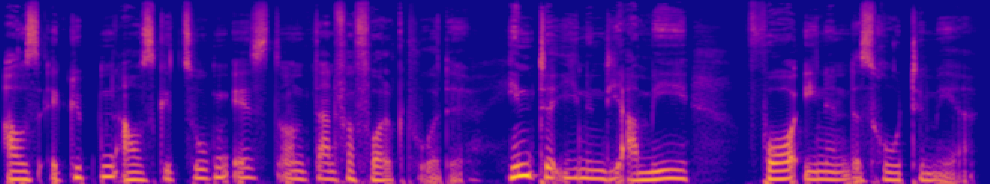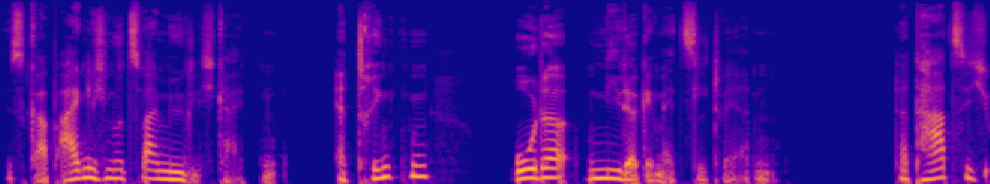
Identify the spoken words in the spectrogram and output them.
aus Ägypten ausgezogen ist und dann verfolgt wurde. Hinter ihnen die Armee vor ihnen das Rote Meer. Es gab eigentlich nur zwei Möglichkeiten. Ertrinken oder niedergemetzelt werden. Da tat sich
